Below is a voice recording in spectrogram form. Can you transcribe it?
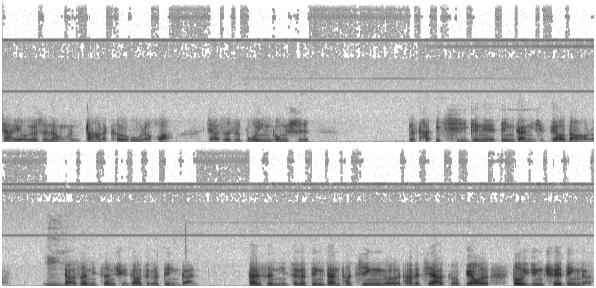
下游又是那种很大的客户的话，假设是波音公司，那他一起给你的订单你去标到好了，嗯，假设你争取到这个订单，但是你这个订单它金额它的价格标都已经确定了，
